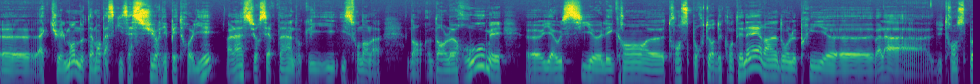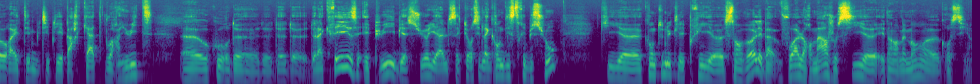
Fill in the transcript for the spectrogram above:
euh, actuellement, notamment parce qu'ils assurent les pétroliers, voilà, sur certains, donc ils, sont dans, la, dans, dans leur roue, mais euh, il y a aussi euh, les grands euh, transporteurs de containers, hein, dont le prix voilà, du transport a été multiplié par 4, voire 8 euh, au cours de, de, de- de- la crise, et puis bien sûr, il y a le secteur aussi de la grande distribution, qui, compte tenu que les prix s'envolent, eh ben, voit leur marge aussi énormément grossir.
